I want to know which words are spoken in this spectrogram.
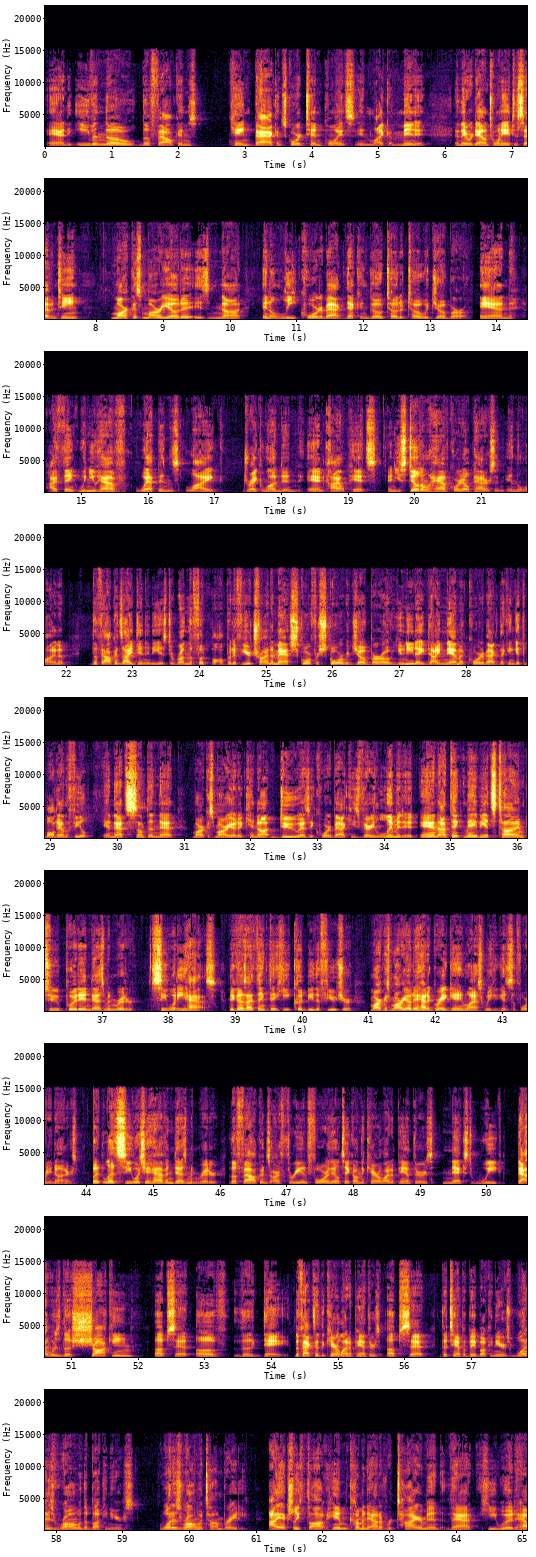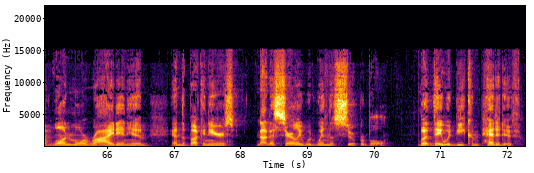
And even though the Falcons came back and scored 10 points in like a minute and they were down 28 to 17, Marcus Mariota is not an elite quarterback that can go toe to toe with Joe Burrow. And I think when you have weapons like Drake London and Kyle Pitts, and you still don't have Cordell Patterson in the lineup, the Falcons' identity is to run the football. But if you're trying to match score for score with Joe Burrow, you need a dynamic quarterback that can get the ball down the field. And that's something that Marcus Mariota cannot do as a quarterback. He's very limited. And I think maybe it's time to put in Desmond Ridder, See what he has. Because I think that he could be the future. Marcus Mariota had a great game last week against the 49ers. But let's see what you have in Desmond Ridder. The Falcons are 3 and 4. They'll take on the Carolina Panthers next week. That was the shocking upset of the day. The fact that the Carolina Panthers upset the Tampa Bay Buccaneers. What is wrong with the Buccaneers? What is wrong with Tom Brady? I actually thought him coming out of retirement that he would have one more ride in him and the Buccaneers not necessarily would win the Super Bowl, but they would be competitive.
